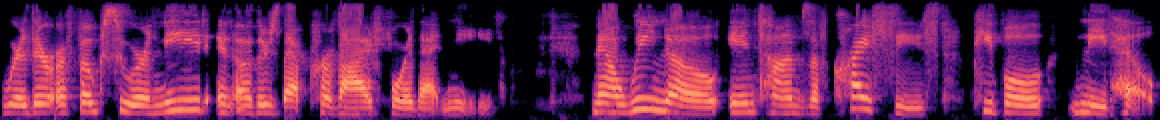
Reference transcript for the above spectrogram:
where there are folks who are in need and others that provide for that need. Now, we know in times of crises, people need help.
